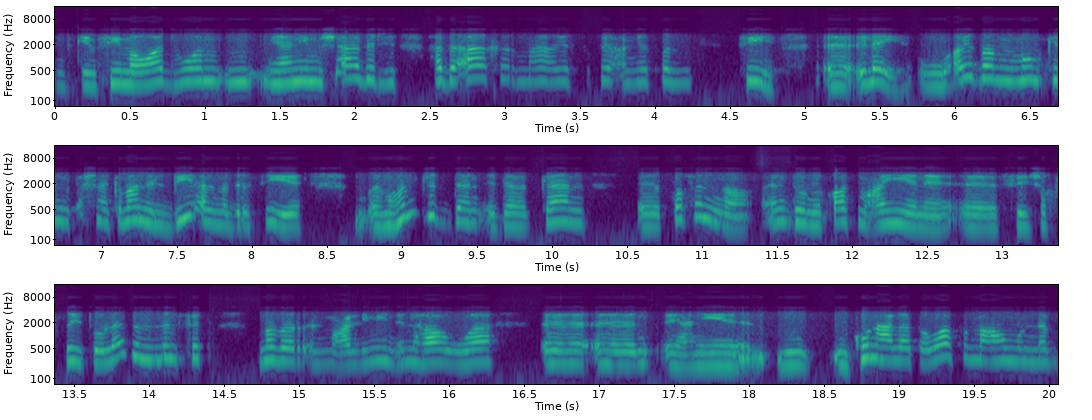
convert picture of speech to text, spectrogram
يمكن في مواد هو يعني مش قادر هذا آخر ما يستطيع أن يصل فيه آه إليه. وأيضا ممكن إحنا كمان البيئة المدرسية مهم جدا إذا كان آه طفلنا عنده نقاط معينة آه في شخصيته لازم نلفت نظر المعلمين لها و يعني نكون على تواصل معهم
